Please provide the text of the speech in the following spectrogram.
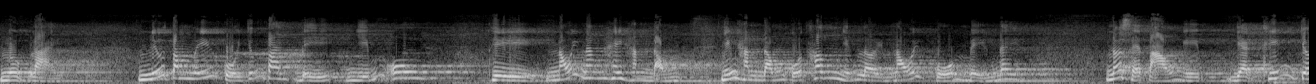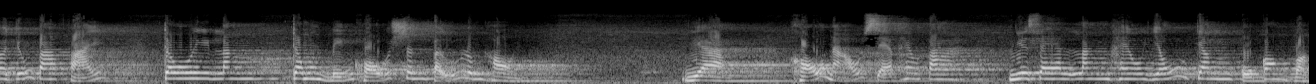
Ngược lại, nếu tâm ý của chúng ta bị nhiễm ô, thì nói năng hay hành động, những hành động của thân, những lời nói của miệng đây, nó sẽ tạo nghiệp và khiến cho chúng ta phải trôi lăn trong biển khổ sinh tử luân hồi. Và khổ não sẽ theo ta như xe lăn theo dấu chân của con vật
